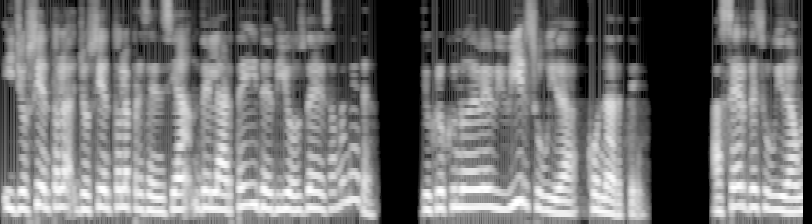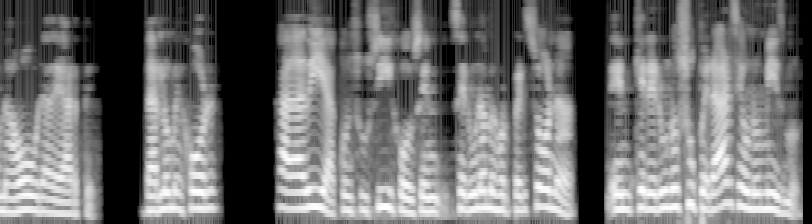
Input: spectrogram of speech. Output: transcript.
Y yo siento la, yo siento la presencia del arte y de Dios de esa manera. Yo creo que uno debe vivir su vida con arte, hacer de su vida una obra de arte, dar lo mejor cada día con sus hijos, en ser una mejor persona, en querer uno superarse a uno mismo.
